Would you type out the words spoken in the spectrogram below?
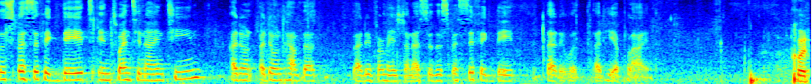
the specific date in 2019. I don't, I don't have that, that information as to the specific date that, it was, that he applied. Could,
